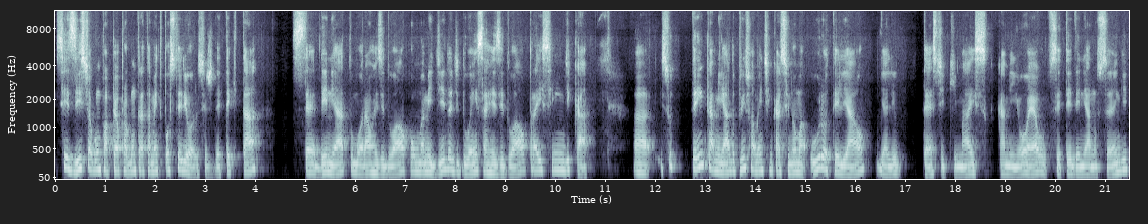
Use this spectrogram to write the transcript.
se existe algum papel para algum tratamento posterior, ou seja, detectar se é DNA tumoral residual com uma medida de doença residual para aí se indicar. Uh, isso tem caminhado principalmente em carcinoma urotelial, e ali o teste que mais caminhou é o ctDNA no sangue.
